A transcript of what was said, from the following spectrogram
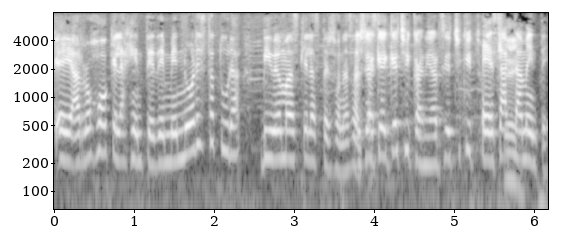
eh, arrojó que la gente de menor estatura vive más que las personas O altas. sea que hay que chicanear si es chiquito. Exactamente.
